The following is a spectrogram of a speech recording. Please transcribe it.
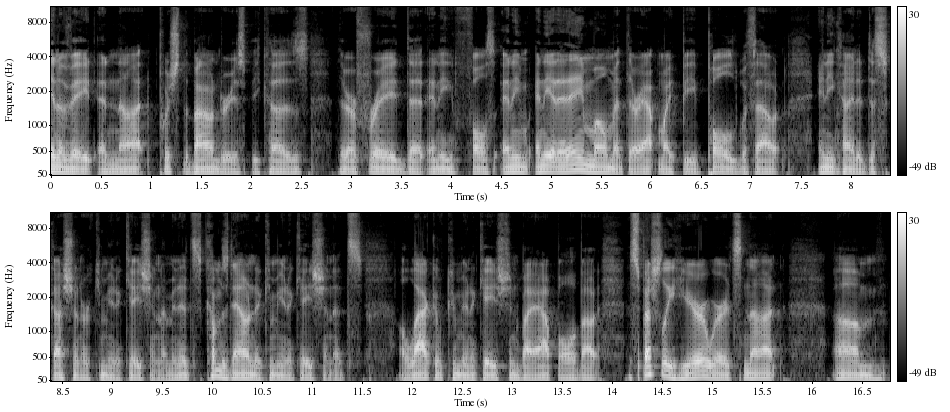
innovate and not push the boundaries because they're afraid that any false any any at any moment their app might be pulled without any kind of discussion or communication. I mean, it comes down to communication. It's a lack of communication by Apple about, especially here where it's not. Um,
